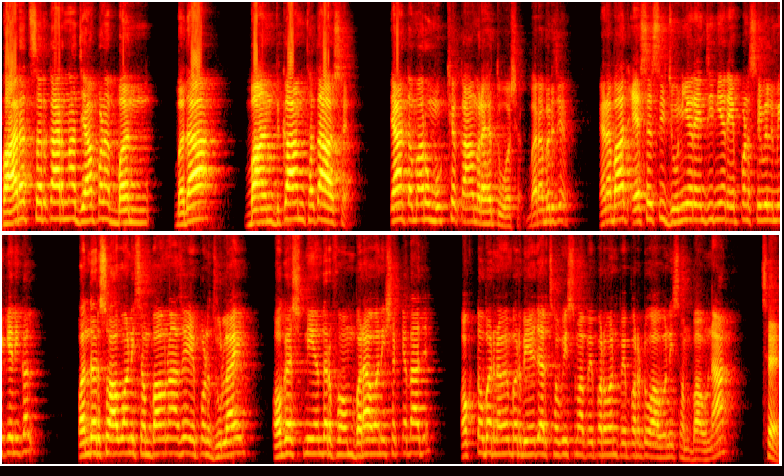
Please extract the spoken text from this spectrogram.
ભારત સરકારના જ્યાં પણ બંધ બધા બાંધકામ થતા હશે ત્યાં તમારું મુખ્ય કામ રહેતું હશે. બરાબર છે? એના બાદ એસએસસી જુનિયર એન્જિનિયર એ પણ સિવિલ મિકેનિકલ પંદરસો આવવાની સંભાવના છે, એ પણ જુલાઈ ઓગસ્ટની અંદર ફોર્મ ભરાવાની શક્યતા છે. ઓક્ટોબર નવેમ્બર બે હજાર છવ્વીસમાં પેપર વન પેપર ટુ આવવાની સંભાવના છે.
